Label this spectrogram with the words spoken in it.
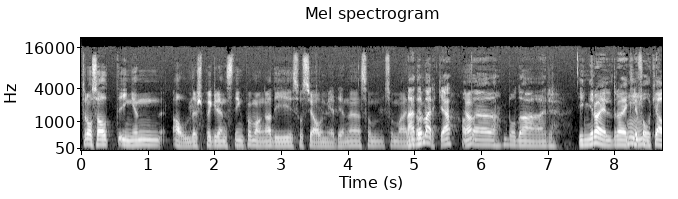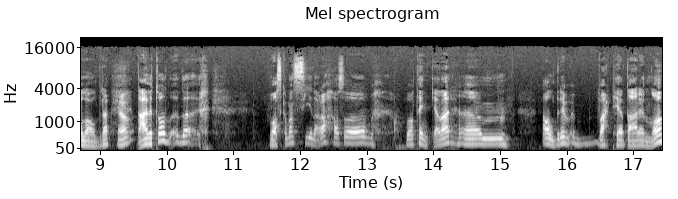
tross alt ingen aldersbegrensning på mange av de sosiale mediene som, som er Nei, i det merker jeg. At Ja. det både er yngre og eldre, og egentlig mm. folk i alle aldre. Ja. Nei, vet du hva det, Hva skal man si der, da? Altså, hva tenker jeg der? Um, aldri vært helt der ennå.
